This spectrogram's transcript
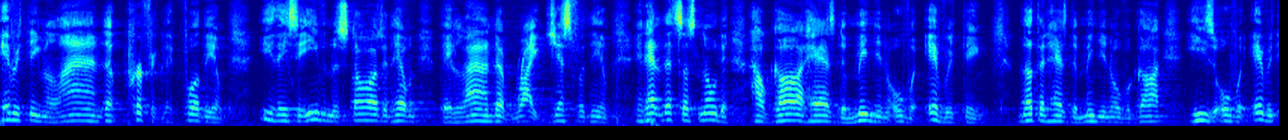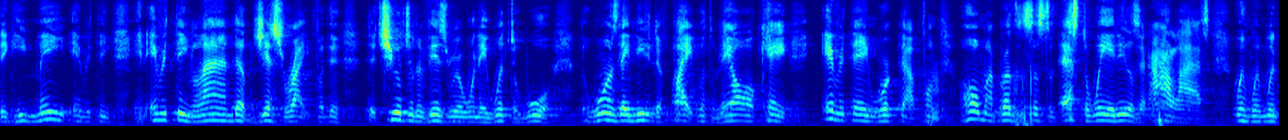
everything lined up perfectly for them. They say even the stars in heaven, they lined up right just for them. And that lets us know that how God has dominion over everything. Nothing has dominion over God. He's over everything. He made everything. And everything lined up just right for the, the children of Israel when they went to war. The ones they needed to fight with them, they all came everything worked out for them. Oh, my brothers and sisters, that's the way it is in our lives. When, when, when,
